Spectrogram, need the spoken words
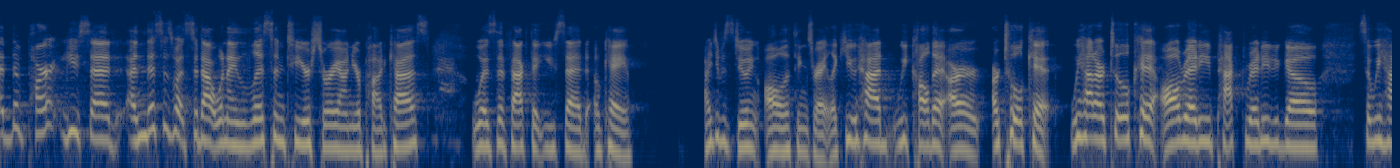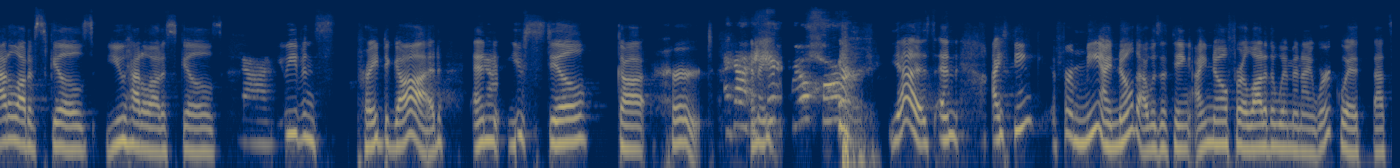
and the part you said, and this is what stood out when I listened to your story on your podcast, was the fact that you said, okay, I was doing all the things right. Like you had, we called it our our toolkit. We had our toolkit already packed, ready to go. So we had a lot of skills. You had a lot of skills. Yeah. You even prayed to God, and Yeah. you still got hurt. I got And I- hit real hard. Yes. And I think for me, I know that was a thing. I know for a lot of the women I work with, that's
